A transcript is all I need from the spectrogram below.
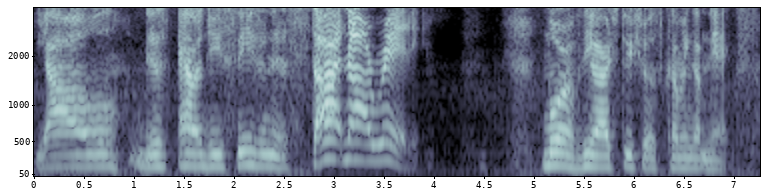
Y'all, this allergy season is starting already. More of the RH3 show is coming up next.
